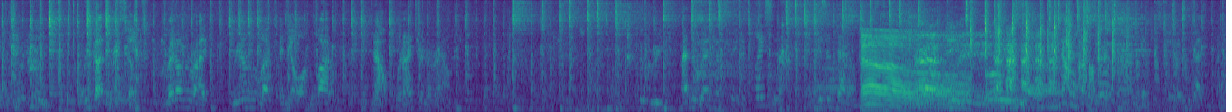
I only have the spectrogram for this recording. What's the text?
thing to show you. We've got three silks. Red on the right, green on the left, and yellow on the bottom. Now, when I turn around, the green and the red have traded places. Isn't that amazing? Oh. now, I- I'll just turn around again just to show you guys in the back.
